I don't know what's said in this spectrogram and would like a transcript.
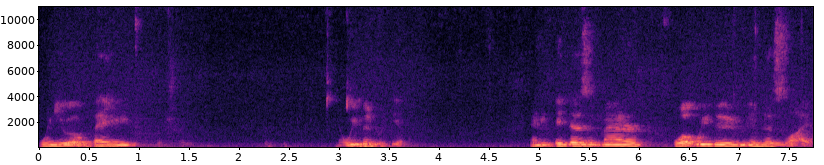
when you obeyed now, we've been forgiven. And it doesn't matter what we do in this life,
